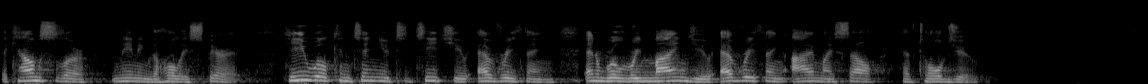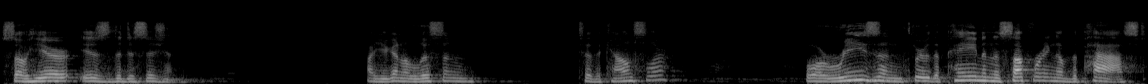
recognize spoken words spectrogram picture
the counselor, meaning the Holy Spirit, he will continue to teach you everything and will remind you everything I myself have told you. So here is the decision Are you going to listen to the counselor or reason through the pain and the suffering of the past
